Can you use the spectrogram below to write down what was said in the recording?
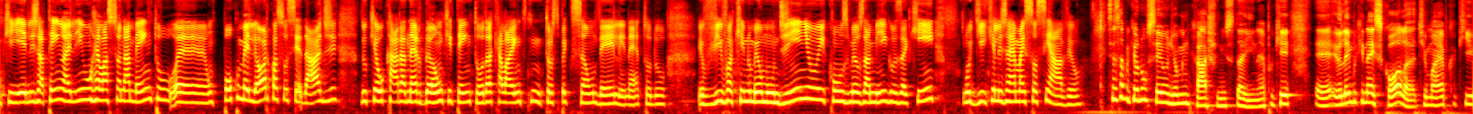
que ele já tem ali um relacionamento é, um pouco melhor com a sociedade do que o cara nerdão que tem toda aquela introspecção dele, né? Todo. Eu vivo aqui no meu mundinho e com os meus amigos aqui. O geek ele já é mais sociável. Você sabe que eu não sei onde eu me encaixo nisso daí, né? Porque é, eu lembro que na escola tinha uma época que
